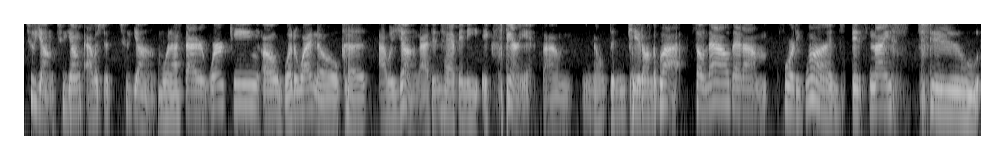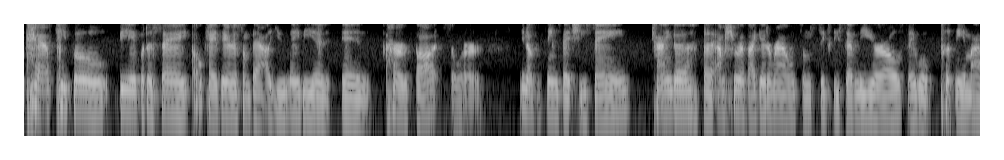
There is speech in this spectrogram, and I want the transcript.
too young, too young. I was just too young. When I started working, oh, what do I know? Because I was young. I didn't have any experience. I'm, you know, the new kid on the block. So now that I'm 41, it's nice to have people be able to say, okay, there is some value maybe in, in her thoughts or, you know, the things that she's saying kind of. But I'm sure if I get around some 60, 70 year olds, they will put me in my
